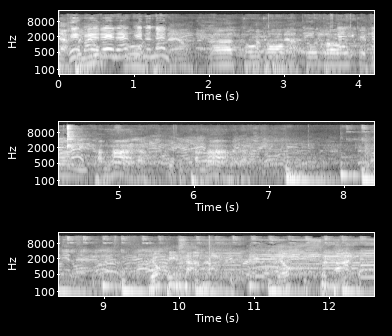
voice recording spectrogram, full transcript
จากเทไปเด้แดงเทนั่นนั่นแล้วเอ่อตูนทองครับตูนทองเก็บมาอีกพันห้าครับเก็บอีกพันห้านะครับ ยกที่สามครับยกสุดท้ายเ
